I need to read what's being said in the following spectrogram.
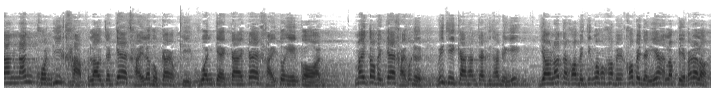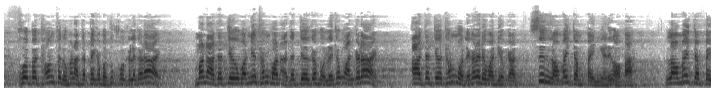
ดังนั้นคนที่ขับเราจะแก้ไขระบบการขับขี่ ควรแก่การแก้ไขตัวเองก่อน ไม่ต้องไปแก้ไขคนอื่นวิธีการทำใจคือทำอย่างนี้ยอมรับแต่ความเป็นจริงว่าเขาเขาเป็นเขาเป็นอย่างเงี้เราเปลี่ยนไม่ได้หรอกคนบนท้องถนนมันอาจจะเป็นกันหมดทุกคนกันเลยก็ได้ มันอาจจะเจอวันนี้ทั้งวันอาจจะเจอกันหมดเลยทั้งวันก็ได้ อาจจะเจอทั้งหมดเลยก็ได้ในวันเดียวกัน ซึ่งเราไม่จำเป็นไงนึกออกปะ เราไม่จำเป็น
